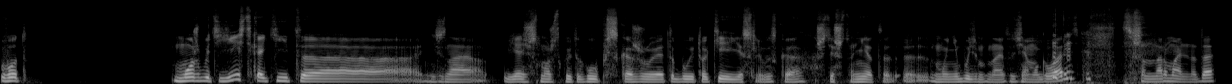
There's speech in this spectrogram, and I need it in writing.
вот может быть, есть какие-то, не знаю, я сейчас, может, какую-то глупость скажу, и это будет окей, если вы скажете, что нет, э, э, мы не будем на эту тему говорить. Совершенно нормально, да?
